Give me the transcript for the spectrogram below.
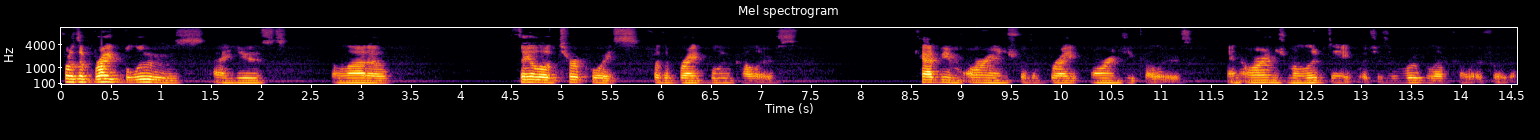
For the bright blues, I used a lot of phthalo turquoise for the bright blue colors, cadmium orange for the bright orangey colors, and orange molybdate, which is a Rublev color, for the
